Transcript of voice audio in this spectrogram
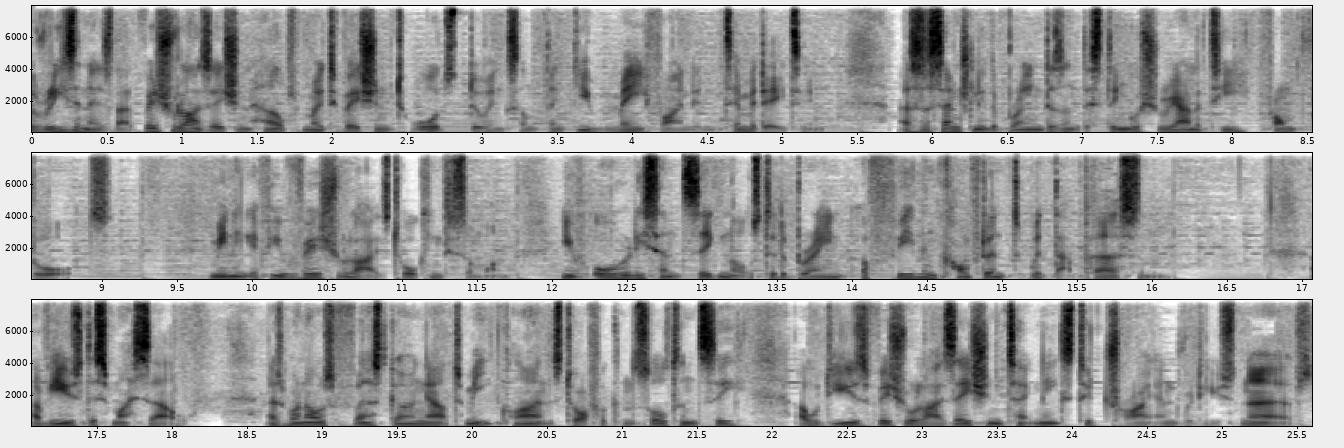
The reason is that visualization helps motivation towards doing something you may find intimidating, as essentially the brain doesn't distinguish reality from thoughts. Meaning if you visualize talking to someone, you've already sent signals to the brain of feeling confident with that person. I've used this myself, as when I was first going out to meet clients to offer consultancy, I would use visualization techniques to try and reduce nerves,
